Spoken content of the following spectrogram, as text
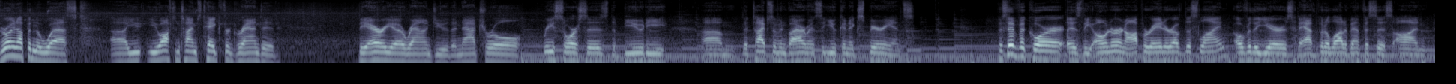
Growing up in the West, uh, you, you oftentimes take for granted the area around you, the natural resources, the beauty, um, the types of environments that you can experience. PacifiCorp is the owner and operator of this line. Over the years, they have put a lot of emphasis on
